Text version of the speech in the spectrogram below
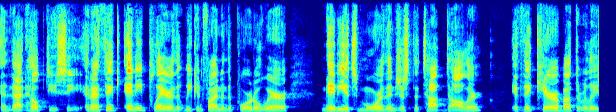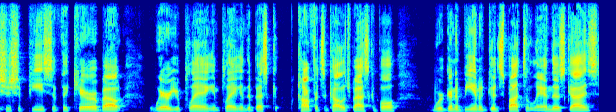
and that helped UC. And I think any player that we can find in the portal where maybe it's more than just the top dollar. If they care about the relationship piece, if they care about where you're playing and playing in the best conference in college basketball, we're going to be in a good spot to land those guys.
